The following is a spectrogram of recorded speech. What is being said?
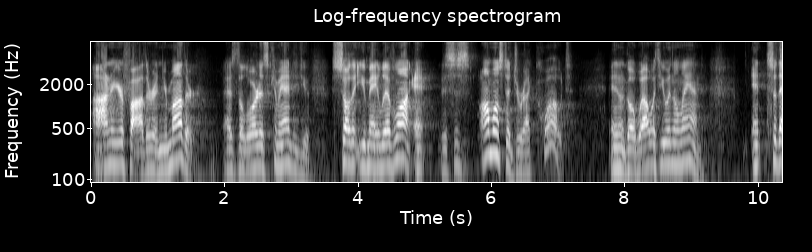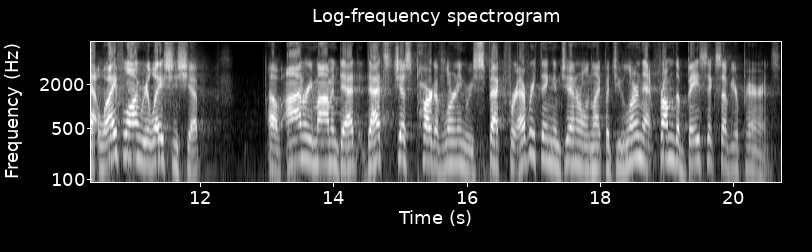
Honor your father and your mother, as the Lord has commanded you, so that you may live long. And this is almost a direct quote. And it'll go well with you in the land. And so that lifelong relationship of honoring mom and dad, that's just part of learning respect for everything in general in life, but you learn that from the basics of your parents.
